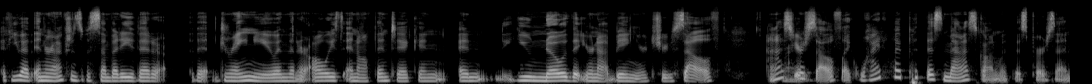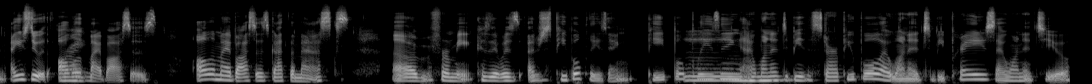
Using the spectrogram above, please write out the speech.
if you have interactions with somebody that are that drain you and that are always inauthentic and and you know that you're not being your true self ask right. yourself like why do i put this mask on with this person i used to do it with all right. of my bosses all of my bosses got the masks um, for me because it was I was just people pleasing, people pleasing. Mm. I wanted to be the star pupil. I wanted to be praised. I wanted to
